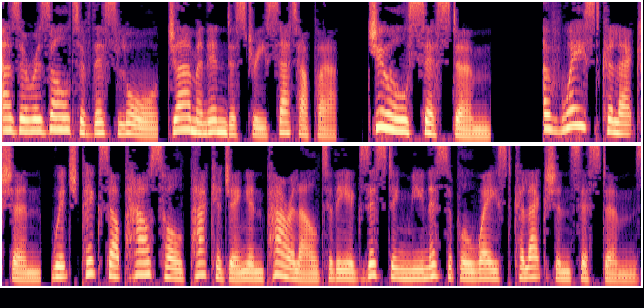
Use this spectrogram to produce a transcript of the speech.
As a result of this law, German industry set up a «dual system» of waste collection, which picks up household packaging in parallel to the existing municipal waste collection systems.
